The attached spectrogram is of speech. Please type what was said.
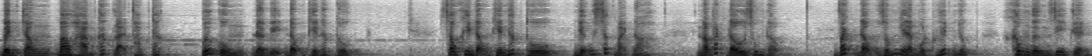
Bên trong bao hàm các loại pháp tắc, Cuối cùng đều bị động thiên hấp thu. Sau khi động thiên hấp thu Những sức mạnh đó, Nó bắt đầu rung động, Vách động giống như là một huyết nhục, Không ngừng di chuyển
